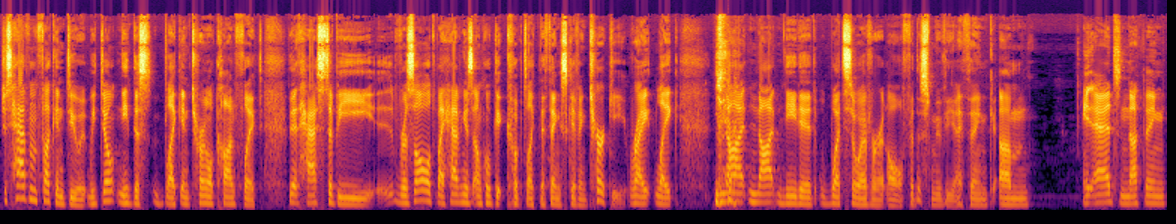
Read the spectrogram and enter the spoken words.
Just have him fucking do it. We don't need this like internal conflict that has to be resolved by having his uncle get cooked like the Thanksgiving turkey, right? Like not not needed whatsoever at all for this movie, I think. Um it adds nothing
